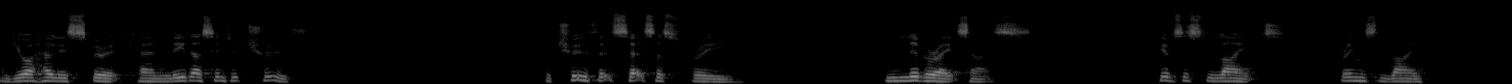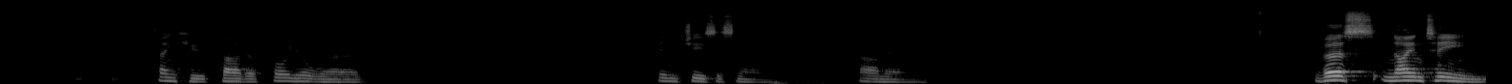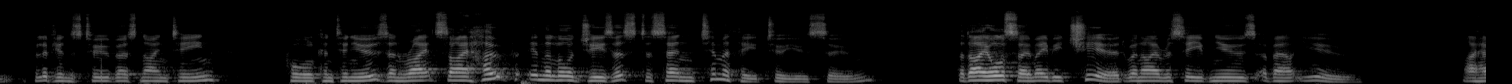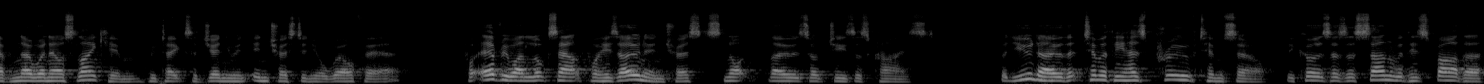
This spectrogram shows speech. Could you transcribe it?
and your Holy Spirit can lead us into truth. The truth that sets us free, liberates us, gives us light, brings life. Thank you, Father, for your word. In Jesus' name, Amen. Verse 19, Philippians 2, verse 19, Paul continues and writes, I hope in the Lord Jesus to send Timothy to you soon, that I also may be cheered when I receive news about you. I have no one else like him who takes a genuine interest in your welfare, for everyone looks out for his own interests, not those of Jesus Christ. But you know that Timothy has proved himself, because as a son with his father,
